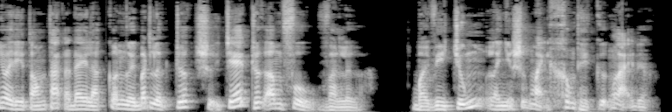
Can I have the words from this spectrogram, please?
Như vậy thì tóm tắt ở đây là con người bất lực trước sự chết, trước âm phủ và lửa. Bởi vì chúng là những sức mạnh không thể cưỡng lại được.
